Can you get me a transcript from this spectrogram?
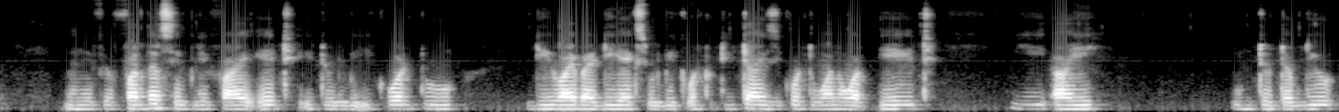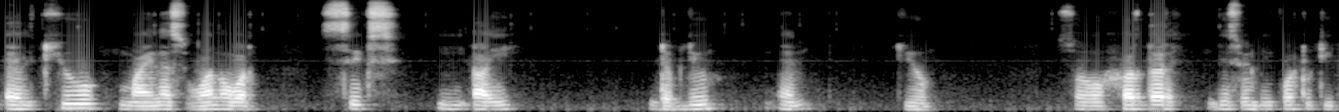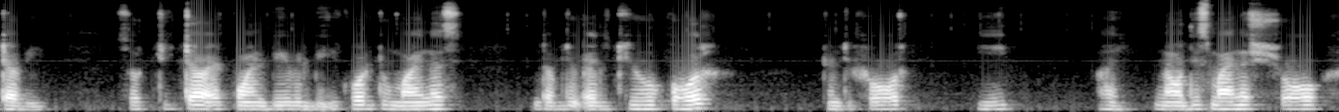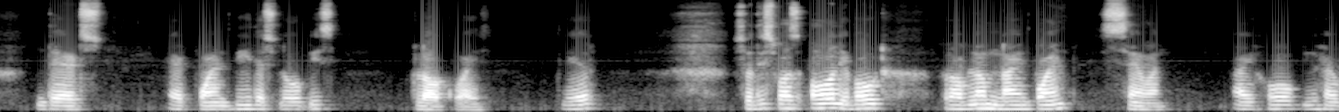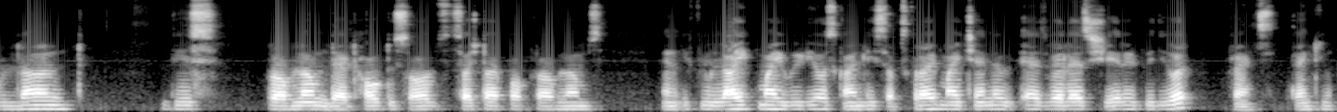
and if you further simplify it it will be equal to dy by dx will be equal to theta is equal to 1 over 8 ei into wl cube minus 1 over 6 ei wl cube. So further this will be equal to theta b so theta at point b will be equal to minus wl cube over 24 e i. Now this minus show that at point b the slope is clockwise. Clear? So this was all about problem 9.7 i hope you have learned this problem that how to solve such type of problems. And if you like my videos kindly subscribe my channel as well as share it with your friends. Thank you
